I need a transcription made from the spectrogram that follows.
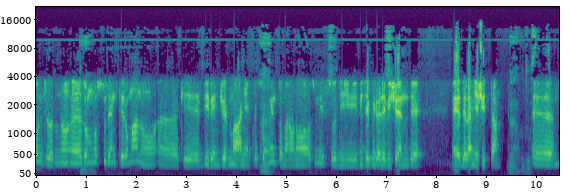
Buongiorno, eh, sono uno studente romano eh, che vive in Germania in questo ah. momento, ma non ho smesso di, di seguire le vicende eh, della mia città. Bravo, eh,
